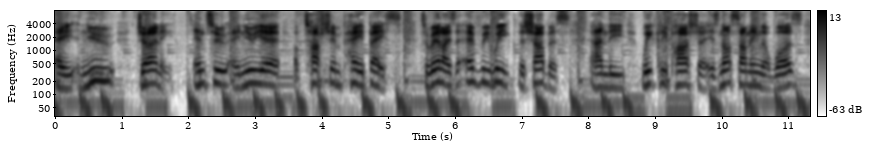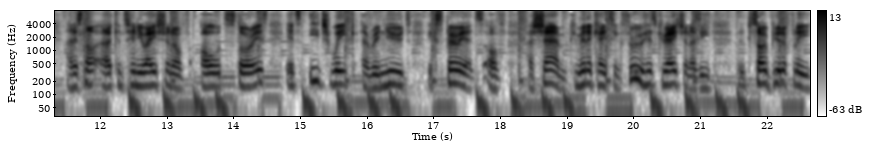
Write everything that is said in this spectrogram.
a new journey into a new year of Tav Shin Pei base to realize that every week the Shabbos and the weekly Parsha is not something that was and it's not a continuation of old stories. It's each week a renewed experience of Hashem communicating through His creation as He so beautifully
